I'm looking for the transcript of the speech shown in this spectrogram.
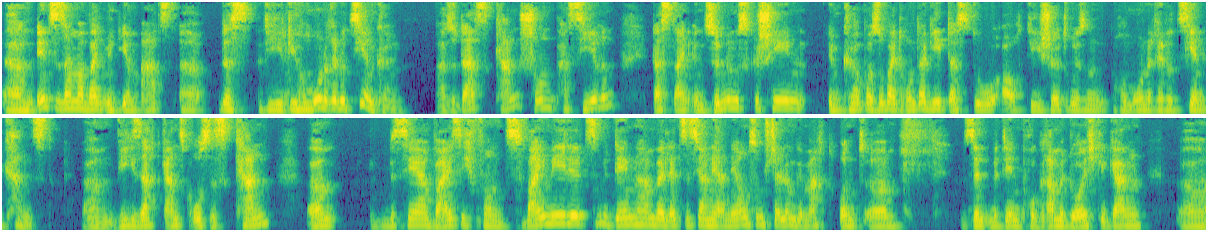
Ähm, in Zusammenarbeit mit Ihrem Arzt, äh, dass die, die Hormone reduzieren können. Also das kann schon passieren, dass dein Entzündungsgeschehen im Körper so weit runtergeht, dass du auch die Schilddrüsenhormone reduzieren kannst. Ähm, wie gesagt, ganz großes kann. Ähm, bisher weiß ich von zwei Mädels, mit denen haben wir letztes Jahr eine Ernährungsumstellung gemacht und ähm, sind mit denen Programme durchgegangen äh,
